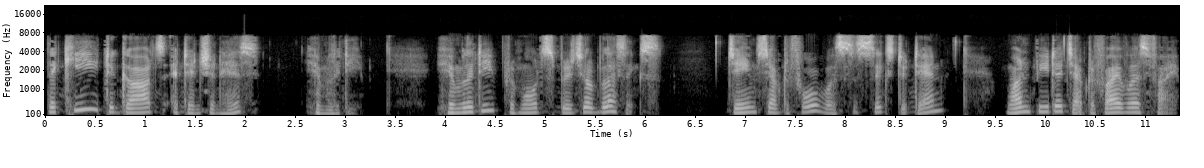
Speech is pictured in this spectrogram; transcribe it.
The key to God's attention is humility. Humility promotes spiritual blessings. James chapter 4 verses 6 to 10, 1 Peter chapter 5 verse 5.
